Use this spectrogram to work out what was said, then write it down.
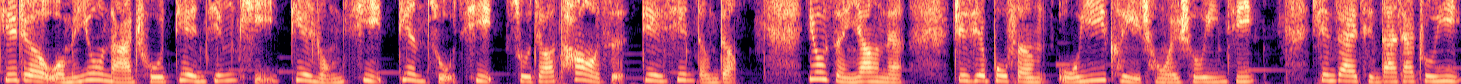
接着，我们又拿出电晶体、电容器、电阻器、塑胶套子、电线等等，又怎样呢？这些部分无一可以成为收音机。现在，请大家注意，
